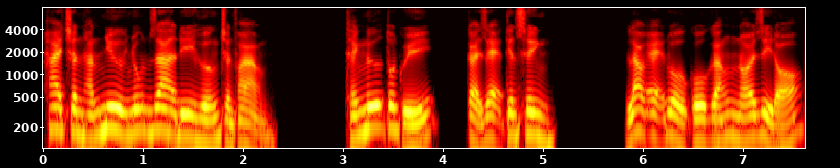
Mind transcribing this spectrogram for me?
Hai chân hắn như nhún ra đi hướng Trần Phàm. Thánh nữ tôn quý, cải rẽ tiên sinh. Lao ẹ đùa cố gắng nói gì đó.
